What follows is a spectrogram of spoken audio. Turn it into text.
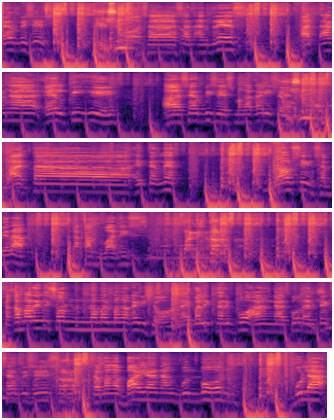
services o, sa San Andres at ang uh, LTE uh, services mga kaisyo at uh, internet browsing sa Birak Katanduanes. Sa Camarinesor naman mga kaisyo, naibalik na rin po ang uh, call and text services sa mga bayan ng Bunbon, Bula,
